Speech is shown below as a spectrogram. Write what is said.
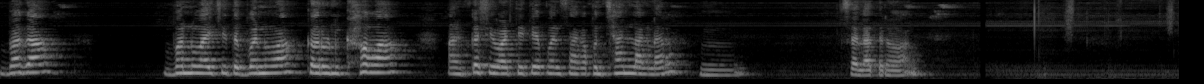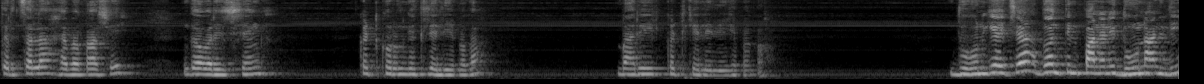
बघा बनवायची तर बनवा करून खावा. आणि कशी वाटते ते पण सांगा पण छान लागणार चला तर मग. तर चला हे बघा असे गवारीची शेंग कट करून घेतलेली आहे बघा. बारीक कट केलेली हे बघा. धुवून घ्यायच्या दोन तीन पाण्याने धुवून आणली.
